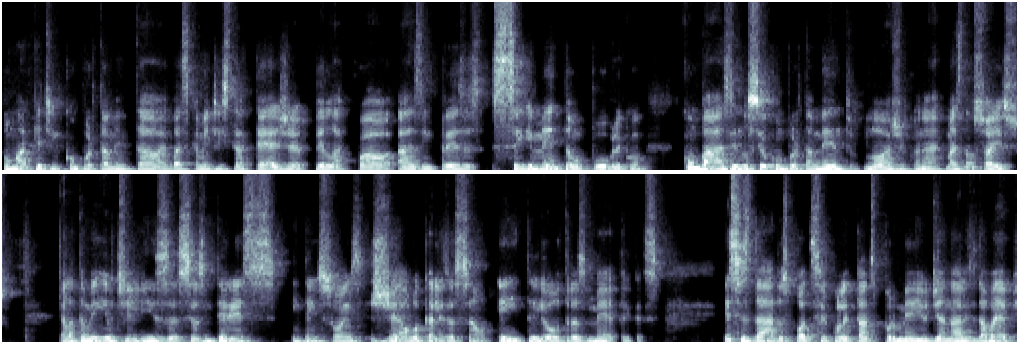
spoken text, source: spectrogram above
o marketing comportamental é basicamente a estratégia pela qual as empresas segmentam o público com base no seu comportamento, lógico, né? Mas não só isso. Ela também utiliza seus interesses, intenções, geolocalização, entre outras métricas. Esses dados podem ser coletados por meio de análise da web,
